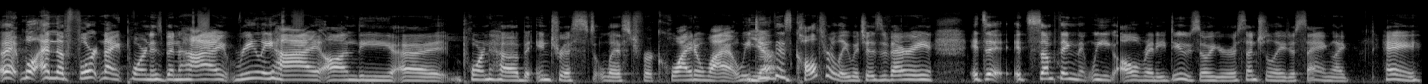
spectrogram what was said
uh, well, and the Fortnite porn has been high, really high on the uh, Pornhub interest list for quite a while. We Yeah. do this culturally, which is very, it's a, it's something that we already do. So you're essentially just saying like, hey,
